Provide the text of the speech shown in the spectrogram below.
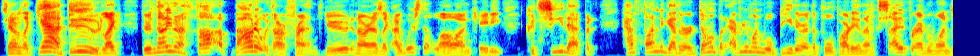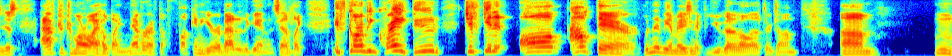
Sam was like, "Yeah, dude, like there's not even a thought about it with our friends, dude. And Ariana's like, I wish that Lala and Katie could see that, but have fun together or don't. But everyone will be there at the pool party. And I'm excited for everyone to just, after tomorrow, I hope I never have to fucking hear about it again. It sounds like it's going to be great, dude. Just get it all out there. Wouldn't it be amazing if you got it all out there, Tom? Um, hmm.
